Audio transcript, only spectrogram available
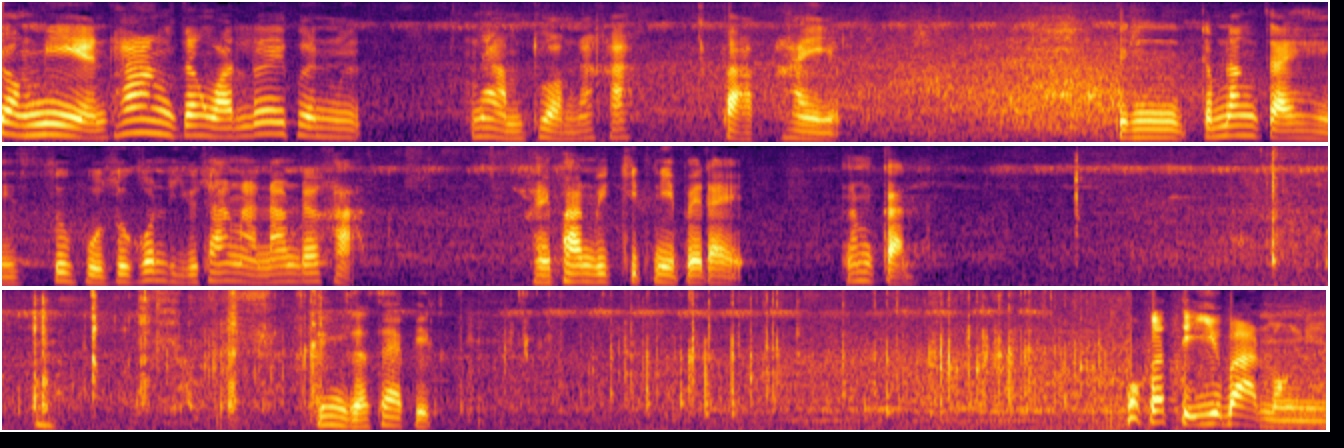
ช่วงนี้ทางจังหวัดเลยเพิ่นน้ำท่วมนะคะฝากให้เป็นกำลังใจให้สู่ผู้สู่คนที่อยู่ทางนั้นน้ำเด้อค่ะ ให้ผ่านวิกฤตนี้ไปได้น้ำกันกินกระแซบอีกปกติอยู่บ้านมองนี้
